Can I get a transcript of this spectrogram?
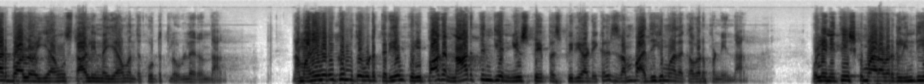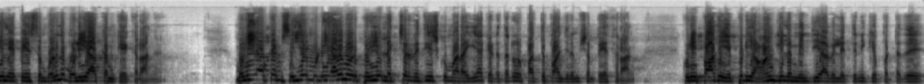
ஆர் பாலு ஐயாவும் ஸ்டாலின் ஐயாவும் அந்த கூட்டத்தில் உள்ள இருந்தாங்க. நம்ம அனைவருக்கும் இது கூட தெரியும் குறிப்பாக நார்த் இந்தியன் நியூஸ் பேப்பர்ஸ் பீரியாடிக்கல்ஸ் ரொம்ப அதிகமாக அதை கவர் பண்ணியிருந்தாங்க. உள்ளே நிதிஷ்குமார் அவர்கள் இந்தியிலே பேசும்பொழுது மொழியாக்கம் கேட்கிறாங்க. மொழியாக்கம் செய்ய முடியாதுன்னு ஒரு பெரிய லெக்சர் நிதிஷ்குமார் ஐயா கிட்டத்தட்ட ஒரு பத்து பாஞ்சு நிமிஷம் பேசுறாங்க. குறிப்பாக எப்படி ஆங்கிலம் இந்தியாவில் திணிக்கப்பட்டது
